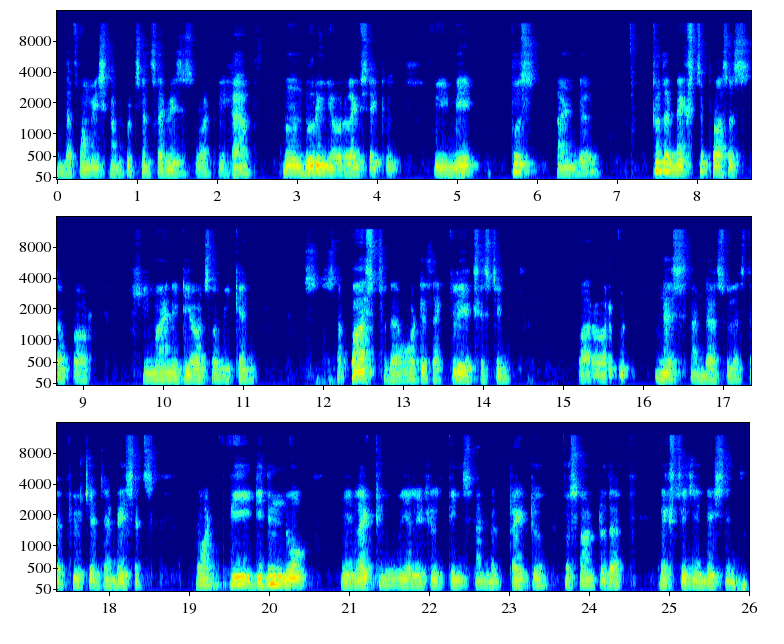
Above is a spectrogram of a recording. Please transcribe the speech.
the formation of goods and services what we have known during our life cycle, we may push and uh, to the next process of our humanity also we can surpass to the what is actually existing for our goodness and as well as the future generations. What we didn't know, we like to know a little things and try to push on to the next generation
